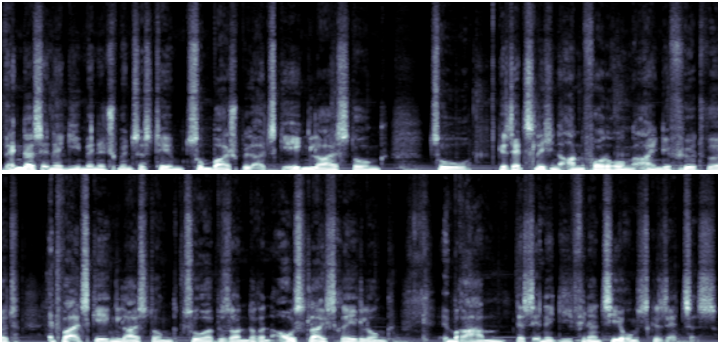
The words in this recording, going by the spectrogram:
wenn das Energiemanagementsystem zum Beispiel als Gegenleistung zu gesetzlichen Anforderungen eingeführt wird, etwa als Gegenleistung zur besonderen Ausgleichsregelung im Rahmen des Energiefinanzierungsgesetzes.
